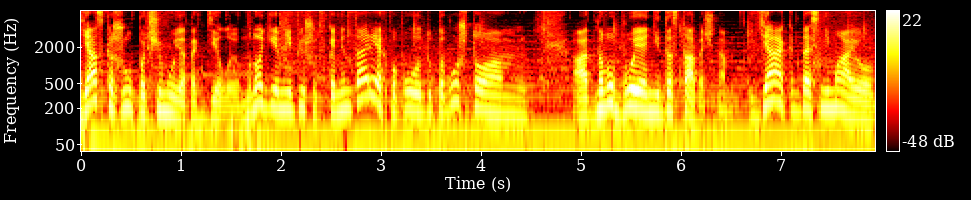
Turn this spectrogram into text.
я скажу, почему я так делаю. Многие мне пишут в комментариях по поводу того, что одного боя недостаточно. Я, когда снимаю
